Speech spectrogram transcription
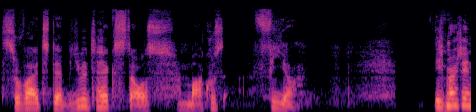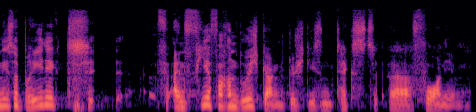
Soweit der Bibeltext aus Markus 4. Ich möchte in dieser Predigt einen vierfachen Durchgang durch diesen Text äh, vornehmen.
